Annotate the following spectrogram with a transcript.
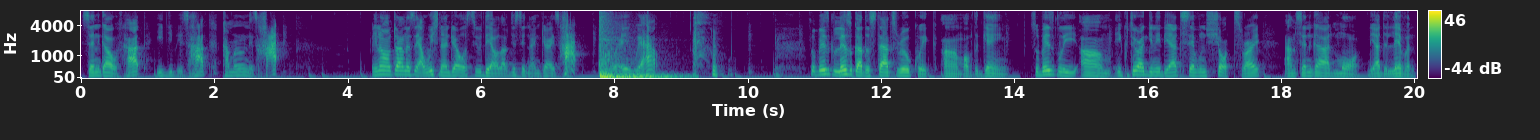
Senegal is hot, Egypt is hot, Cameroon is hot. You know what I'm trying to say? I wish Nigeria was still there. I would have just said Nigeria is hot. But hey, we're out. So basically, let's look at the stats real quick um, of the game. So basically, um, Equatorial Guinea they had seven shots, right? And Senegal had more. They had eleven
